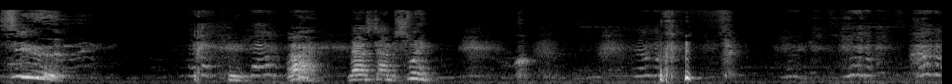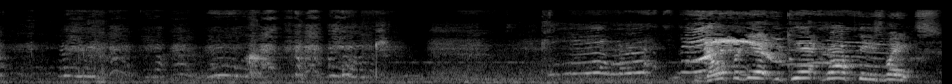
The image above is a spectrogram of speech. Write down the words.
two. All right, now it's time to swing. Don't forget, you can't drop these weights.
